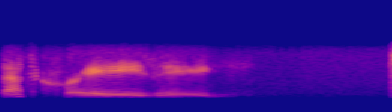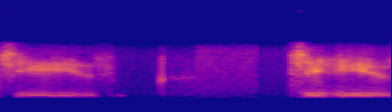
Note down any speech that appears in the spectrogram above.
That's crazy. Jeez, jeez.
